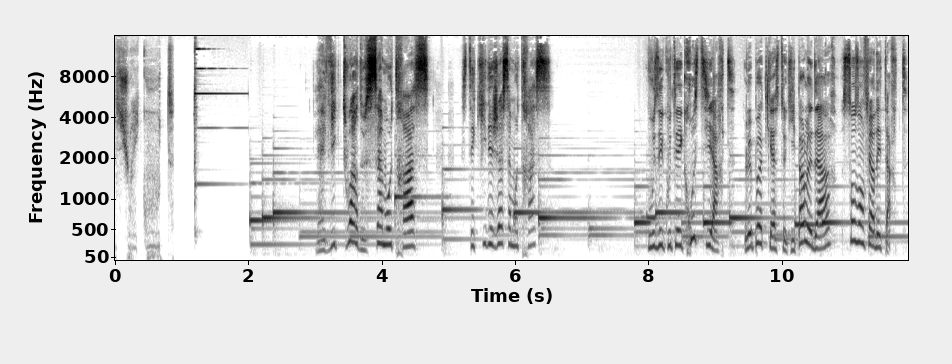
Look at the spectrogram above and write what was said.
Sur écoute. La victoire de Samothrace. C'était qui déjà Samothrace? Vous écoutez Krusty Art, le podcast qui parle d'art sans en faire des tartes.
